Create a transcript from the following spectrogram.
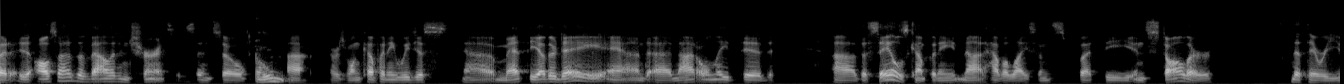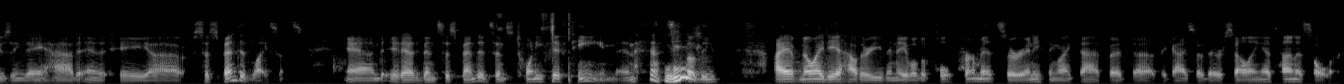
but it also has a valid insurances. And so, Oh, uh, there was one company we just uh, met the other day, and uh, not only did uh, the sales company not have a license, but the installer that they were using, they had a, a uh, suspended license, and it had been suspended since 2015. And so these, I have no idea how they're even able to pull permits or anything like that. But uh, the guy said they're selling a ton of solar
